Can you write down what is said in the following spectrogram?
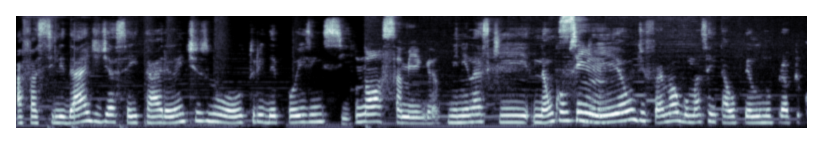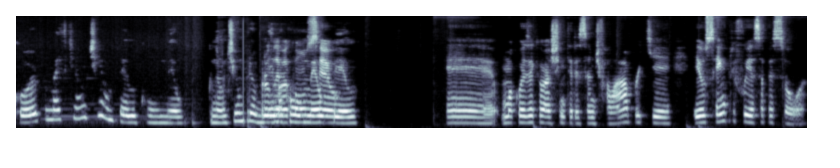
A facilidade de aceitar antes no outro e depois em si. Nossa, amiga. Meninas que não conseguiam de forma alguma aceitar o pelo no próprio corpo, mas que não tinham pelo com o meu. Não tinham problema, Problema com, com o o meu seu. pelo. É uma coisa que eu acho interessante falar, porque eu sempre fui essa pessoa.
